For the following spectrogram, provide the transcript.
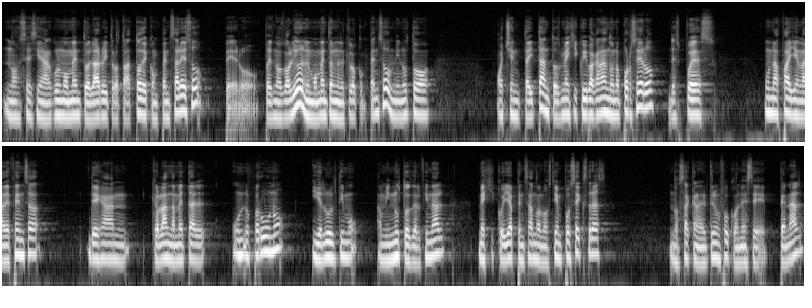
No sé si en algún momento el árbitro trató de compensar eso, pero pues nos dolió en el momento en el que lo compensó. Minuto ochenta y tantos. México iba ganando 1 por 0. Después una falla en la defensa. Dejan que Holanda meta el 1 por 1. Y el último, a minutos del final, México ya pensando en los tiempos extras, nos sacan el triunfo con ese penal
